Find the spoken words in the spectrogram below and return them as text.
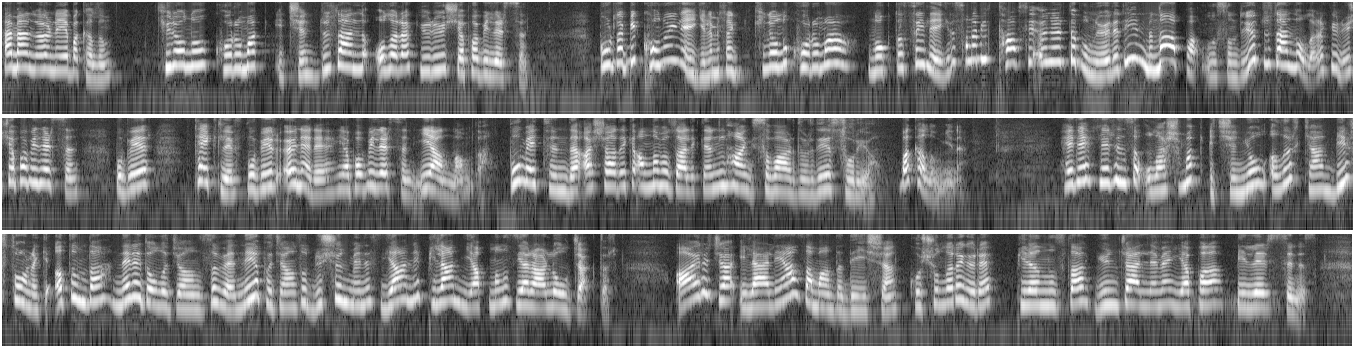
Hemen örneğe bakalım. Kilonu korumak için düzenli olarak yürüyüş yapabilirsin. Burada bir konuyla ilgili mesela kilonu koruma noktası ile ilgili sana bir tavsiye öneride bulunuyor öyle değil mi? Ne yapmalısın diyor. Düzenli olarak yürüyüş yapabilirsin. Bu bir teklif, bu bir öneri yapabilirsin iyi anlamda. Bu metinde aşağıdaki anlam özelliklerinin hangisi vardır diye soruyor. Bakalım yine. Hedeflerinize ulaşmak için yol alırken bir sonraki adımda nerede olacağınızı ve ne yapacağınızı düşünmeniz yani plan yapmanız yararlı olacaktır. Ayrıca ilerleyen zamanda değişen koşullara göre planınızda güncelleme yapabilirsiniz.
